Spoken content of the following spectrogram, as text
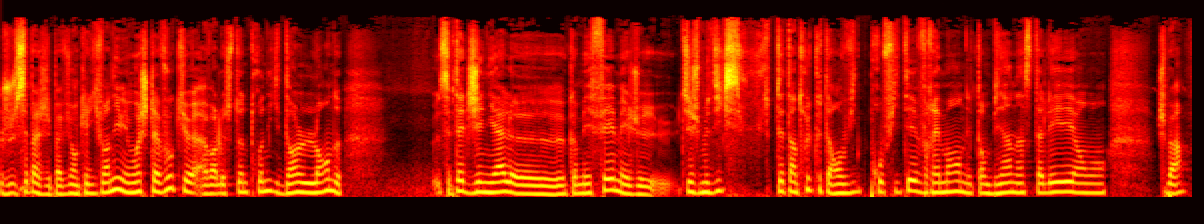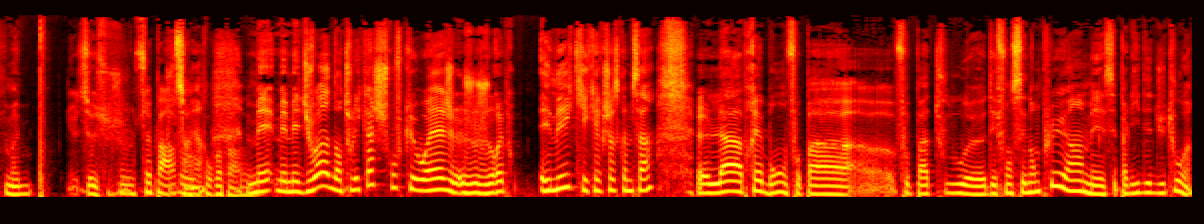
je sais pas, j'ai pas vu en Californie, mais moi je t'avoue qu'avoir le Stuntronic dans le land, c'est peut-être génial euh, comme effet, mais je, tu sais, je me dis que c'est peut-être un truc que tu as envie de profiter vraiment en étant bien installé, en. Je sais pas. mais- Je ne sais pas, J'en sais rien. pourquoi pas. mais, mais, mais tu vois, dans tous les cas, je trouve que ouais, j'aurais aimé qu'il y ait quelque chose comme ça. Euh, là, après, bon, faut pas, euh, faut pas tout euh, défoncer non plus, hein, mais c'est pas l'idée du tout. hein.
